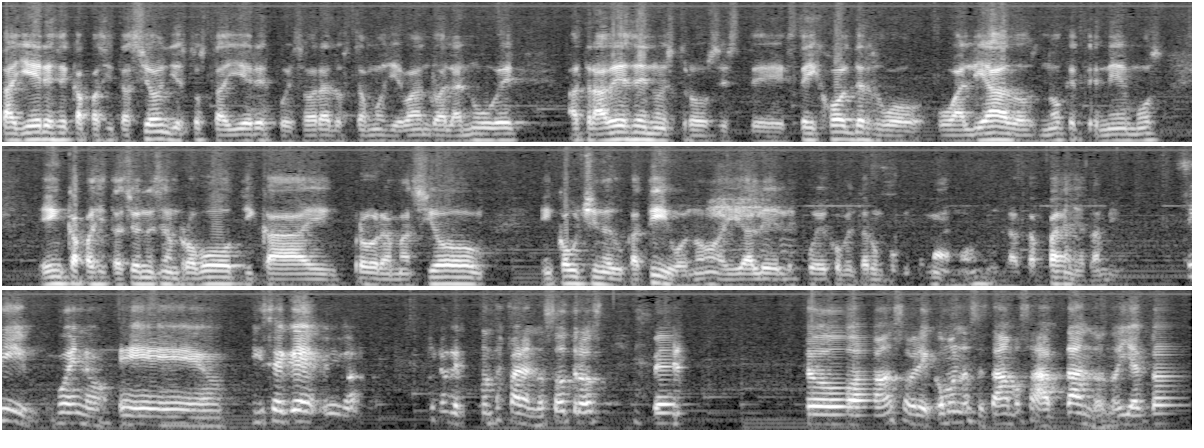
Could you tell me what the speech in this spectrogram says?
talleres de capacitación y estos talleres pues ahora los estamos llevando a la nube a través de nuestros este, stakeholders o, o aliados, ¿no? Que tenemos en capacitaciones en robótica, en programación, en coaching educativo, ¿no? Ahí Ale les puede comentar un poquito más, ¿no? La campaña también. Sí, bueno, eh, dice que, creo que preguntas para nosotros, pero, pero sobre cómo nos estábamos adaptando, ¿no? Y actualmente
